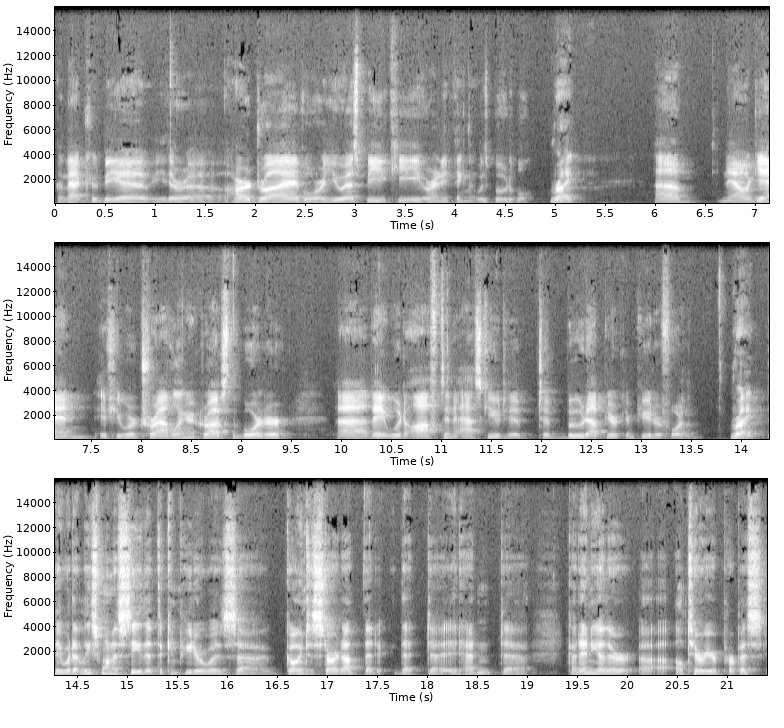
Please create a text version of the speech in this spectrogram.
And that could be a, either a hard drive or a USB key or anything that was bootable. Right. Um, now, again, if you were traveling across the border, uh, they would often ask you to, to boot up your computer for them. Right. They would at least want to see that the computer was uh, going to start up, that it, that uh, it hadn't uh, got any other uh, ulterior purpose.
